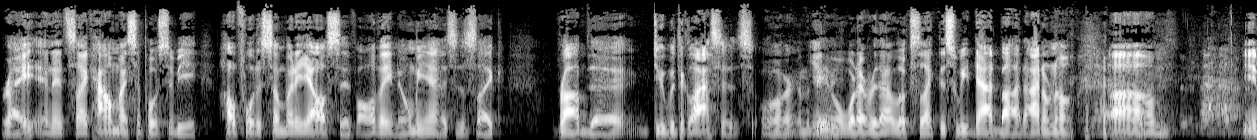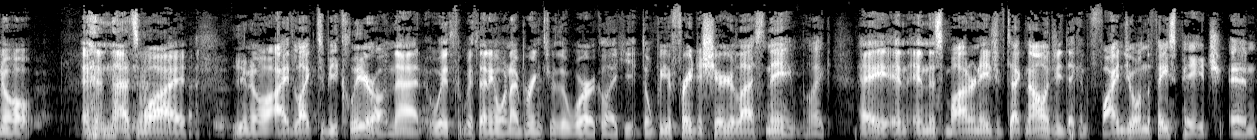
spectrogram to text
right? And it's like, how am I supposed to be helpful to somebody else if all they know me as is like Rob the dude with the glasses or, the you know, whatever that looks like, the sweet dad bod? I don't know. Um, you know, and that's why you know I'd like to be clear on that with with anyone I bring through the work. Like, don't be afraid to share your last name. Like, hey, in, in this modern age of technology, they can find you on the face page and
